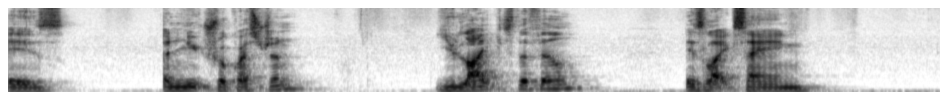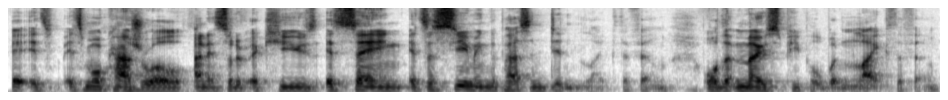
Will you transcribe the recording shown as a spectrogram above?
Is a neutral question. You liked the film? Is like saying it's it's more casual and it's sort of accused. It's saying it's assuming the person didn't like the film or that most people wouldn't like the film.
